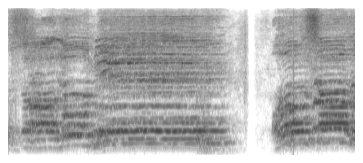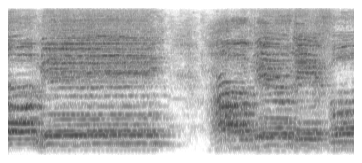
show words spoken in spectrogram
Salome, O Salome, how beautiful.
